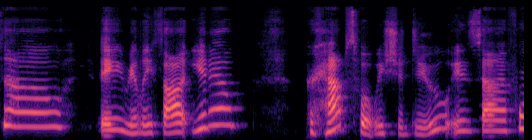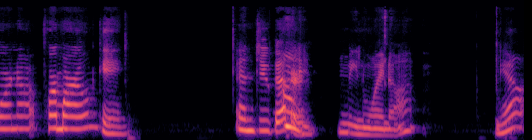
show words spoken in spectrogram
So they really thought, you know, perhaps what we should do is uh, form, our, form our own gang and do better. I mean, why not? Yeah.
